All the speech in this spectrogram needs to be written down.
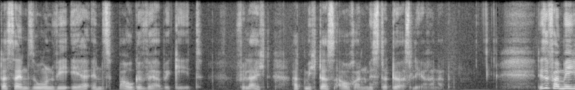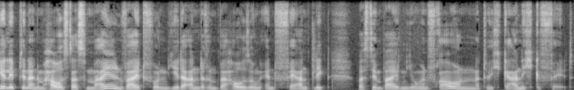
dass sein Sohn wie er ins Baugewerbe geht. Vielleicht hat mich das auch an Mr. Dursley erinnert. Diese Familie lebt in einem Haus, das meilenweit von jeder anderen Behausung entfernt liegt, was den beiden jungen Frauen natürlich gar nicht gefällt.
